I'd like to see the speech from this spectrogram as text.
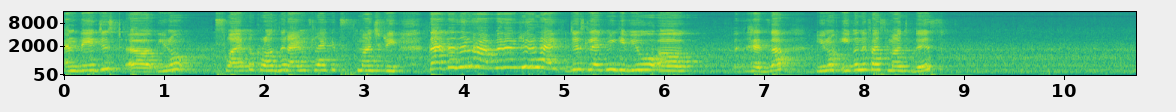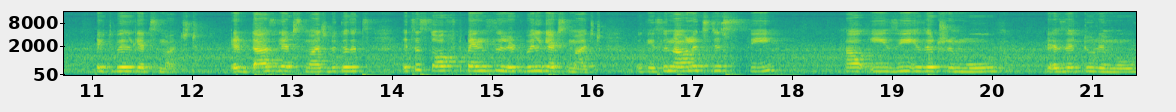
and they just uh, you know swipe across the lines like it's smudge free that doesn't happen in real life. Just let me give you a heads up you know even if I smudge this it will get smudged. It does get smudged because it's it's a soft pencil it will get smudged. Okay so now let's just see how easy is it remove is it to remove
